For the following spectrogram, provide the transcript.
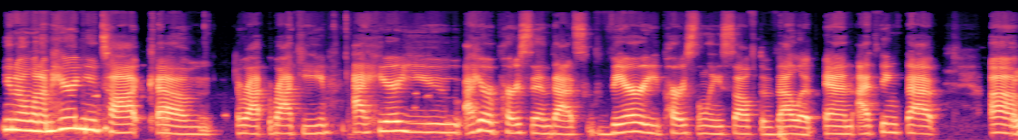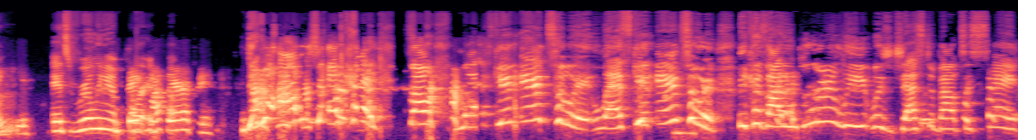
you know, when I'm hearing you talk, um, Rocky, I hear you, I hear a person that's very personally self-developed. And I think that um it's really important. Thank my therapist. Well, I was okay. So let's get into it. Let's get into it because I literally was just about to say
